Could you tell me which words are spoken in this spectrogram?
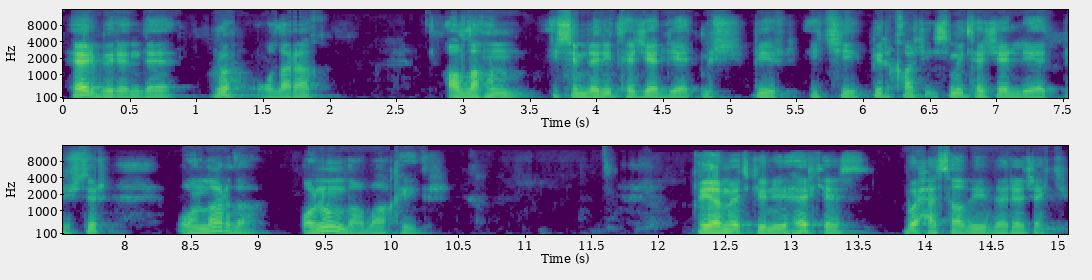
Her birinde ruh olarak Allah'ın isimleri tecelli etmiş. Bir, iki, birkaç ismi tecelli etmiştir. Onlar da onunla bakidir. Kıyamet günü herkes bu hesabı verecek.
